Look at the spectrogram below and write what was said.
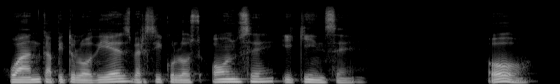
Juan capítulo 10 versículos 11 y 15. Oh,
